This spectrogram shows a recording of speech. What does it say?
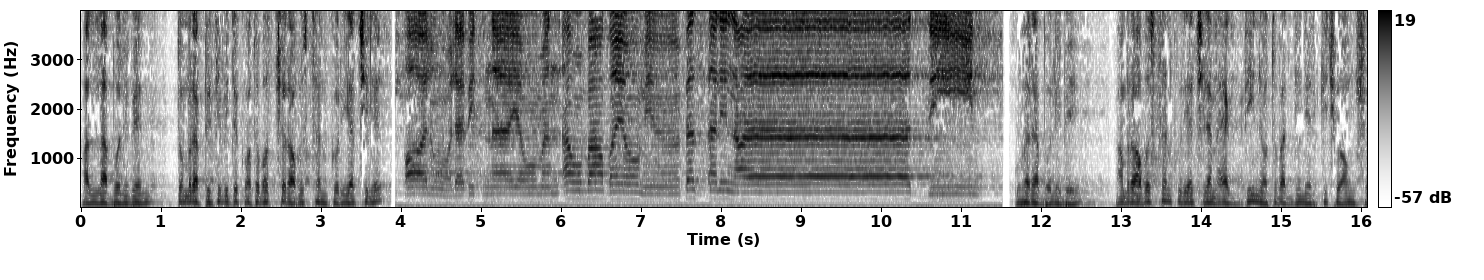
আল্লাহ বলিবেন তোমরা পৃথিবীতে কত বছর অবস্থান করিয়াছিলে? উহারা বলিবে আমরা অবস্থান করিয়াছিলাম একদিন অথবা দিনের কিছু অংশ।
